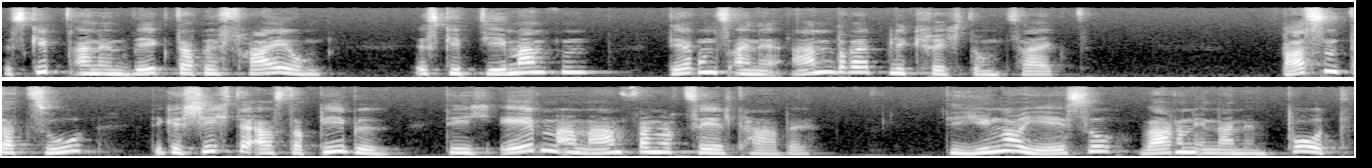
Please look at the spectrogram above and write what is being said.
Es gibt einen Weg der Befreiung. Es gibt jemanden, der uns eine andere Blickrichtung zeigt. Passend dazu die Geschichte aus der Bibel, die ich eben am Anfang erzählt habe. Die Jünger Jesu waren in einem Boot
